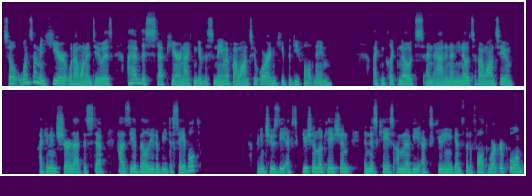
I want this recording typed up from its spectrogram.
So once I'm in here, what I want to do is I have this step here and I can give this a name if I want to, or I can keep the default name. I can click notes and add in any notes if I want to. I can ensure that this step has the ability to be disabled. I can choose the execution location. In this case, I'm going to be executing against the default worker pool.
